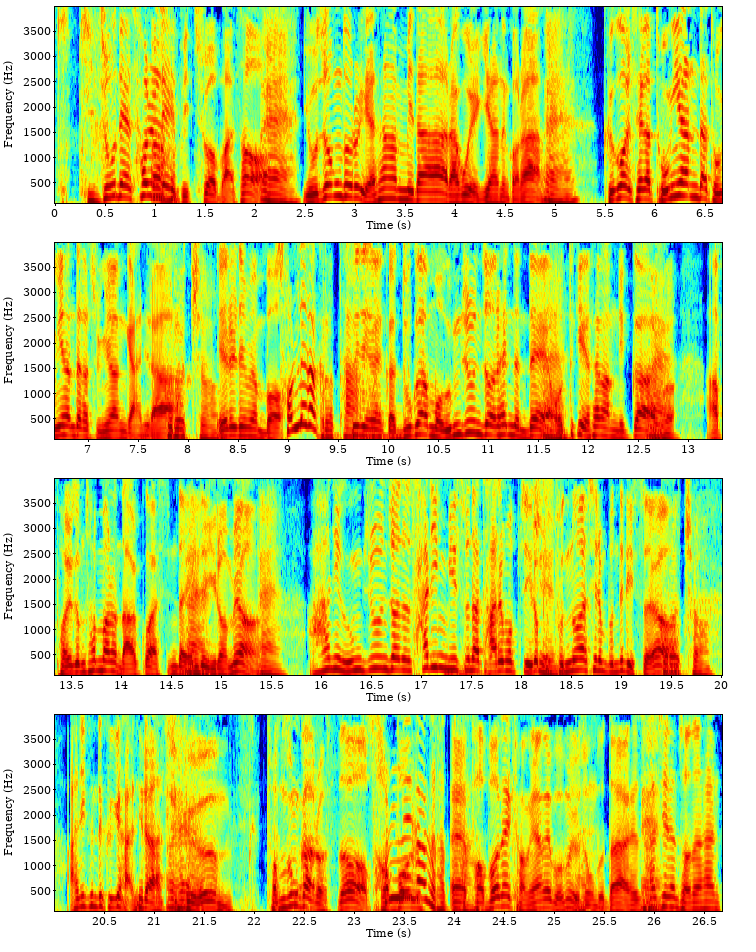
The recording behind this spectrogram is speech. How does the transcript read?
기, 존의 선례에 어. 비추어 봐서 네. 요 정도를 예상합니다라고 얘기하는 거랑 네. 그걸 제가 동의한다 동의한다가 중요한 게 아니라 그렇죠. 예를 들면 뭐 선례가 그렇다. 그러니까 누가 뭐 음주운전을 했는데 네. 어떻게 예상합니까? 네. 뭐, 아 벌금 천만 원 나올 것 같습니다. 예를. 이러면 네. 아니 음주운전은 살인 미수나 다름없지 이렇게 그치. 분노하시는 분들이 있어요. 그렇죠. 아니 근데 그게 아니라 지금 전문가로서 선례가 법원. 예, 법원의 경향을 보면 이 정도다. 그래서 사실은 저는 한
